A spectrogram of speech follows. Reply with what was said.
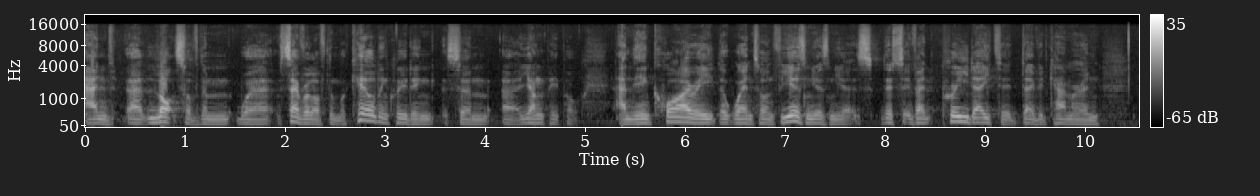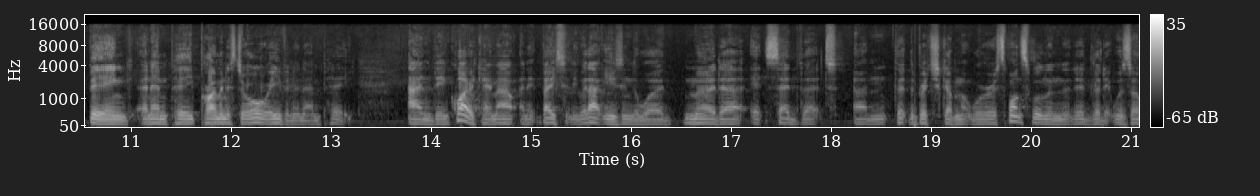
And uh, lots of them were, several of them were killed, including some uh, young people. And the inquiry that went on for years and years and years, this event predated David Cameron being an MP, Prime Minister, or even an MP. And the inquiry came out, and it basically, without using the word murder, it said that, um, that the British government were responsible and that it, that it was a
